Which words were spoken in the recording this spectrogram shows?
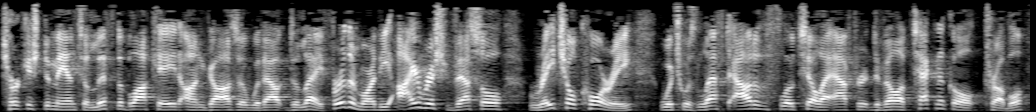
Turkish demand to lift the blockade on Gaza without delay. Furthermore, the Irish vessel Rachel Corrie, which was left out of the flotilla after it developed technical trouble,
